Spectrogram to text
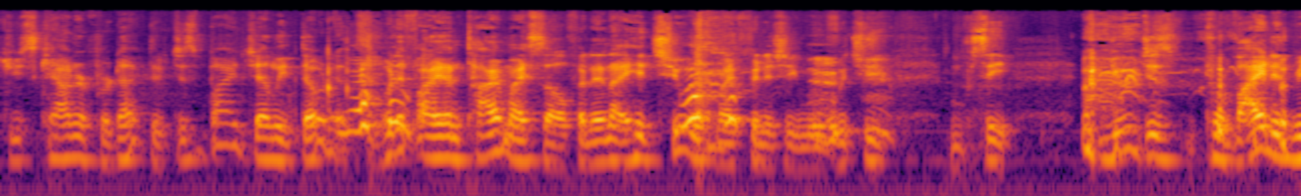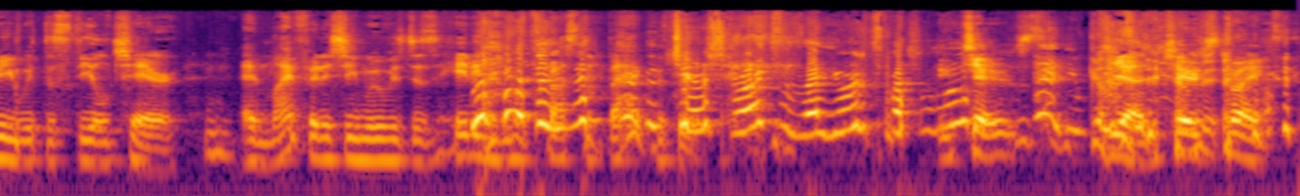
Just counterproductive. Just buy jelly donuts. What if I untie myself and then I hit you with my finishing move? Which you see, you just provided me with the steel chair, and my finishing move is just hitting you across the back. with chair it. strikes is that your special move? Chairs. God Yeah, damn chair it. strikes.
